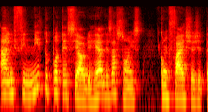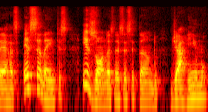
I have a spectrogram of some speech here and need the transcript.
há infinito potencial de realizações, com faixas de terras excelentes e zonas necessitando de arrimo,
